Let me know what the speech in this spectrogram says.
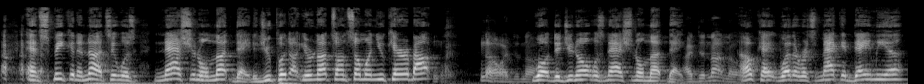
and speaking of nuts, it was National Nut Day. Did you put your nuts on someone you care about? No, I did not. Well, did you know it was National Nut Day? I did not know. Okay, whether it's macadamia,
